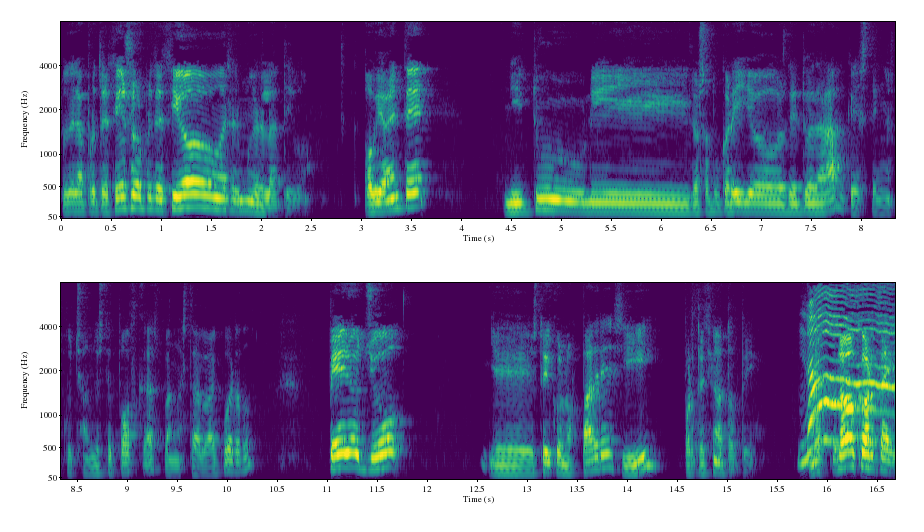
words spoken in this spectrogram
lo de la protección sobre protección es muy relativo. Obviamente, ni tú ni los azucarillos de tu edad que estén escuchando este podcast van a estar de acuerdo. Pero yo eh, estoy con los padres y protección a tope. ¡No! No cortéis,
